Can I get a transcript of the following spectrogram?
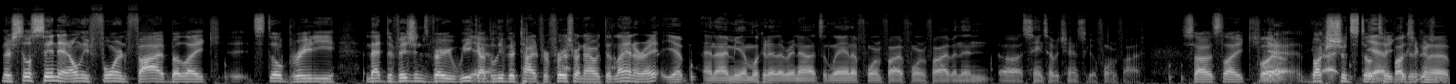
They're still sitting at only four and five, but like it's still Brady, and that division's very weak. I believe they're tied for first right now with Atlanta, right? Yep, and I mean I'm looking at it right now. It's Atlanta four and five, four and five, and then uh, Saints have a chance to go four and five. So it's like, But yeah, Bucs I- should still yeah, take Bucs the are gonna.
